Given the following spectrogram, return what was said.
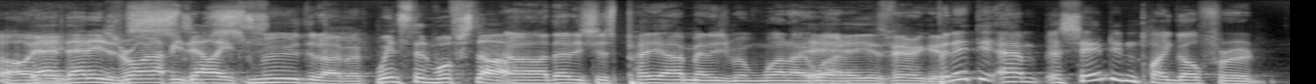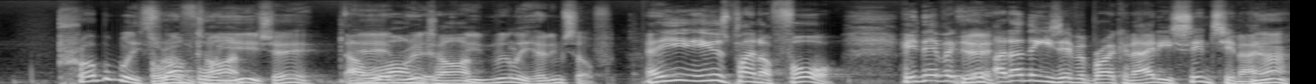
Oh, that, yeah. that is right up his alley. Smoothed it over. Winston Wolfe style. Oh, that is just PR management 101. Yeah, he was very good. But Ed, um, Sam didn't play golf for probably three long or four time. years. Yeah, A Yeah, long time. He really hurt himself. He, he was playing off four. He never. Yeah. I don't think he's ever broken eighty since. You know, No.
